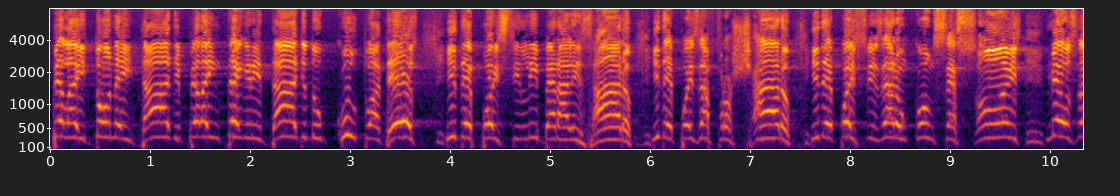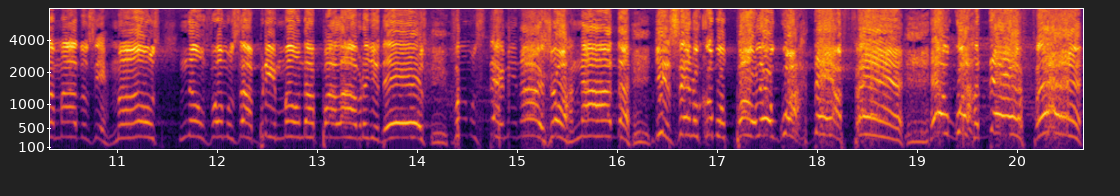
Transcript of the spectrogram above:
pela idoneidade, pela integridade do culto a Deus, e depois se liberalizaram, e depois afrouxaram, e depois fizeram concessões. Meus amados irmãos, não vamos abrir mão da palavra de Deus, vamos terminar a jornada dizendo como Paulo: Eu guardei a fé, eu guardei a fé,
